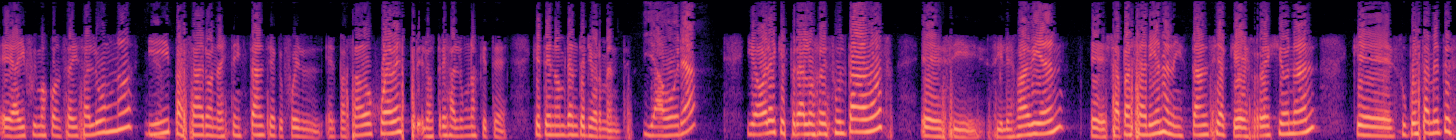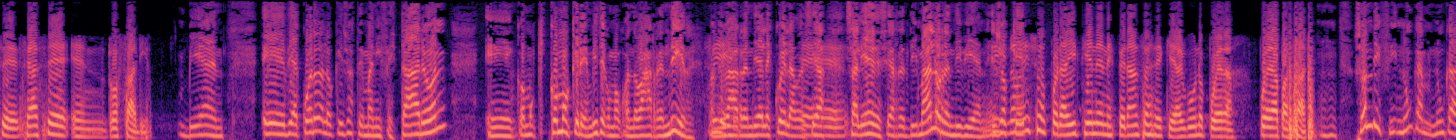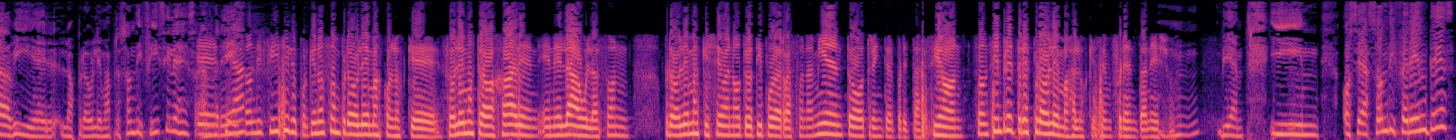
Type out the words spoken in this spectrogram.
Eh, ahí fuimos con seis alumnos y Bien. pasaron a esta instancia que fue el, el pasado jueves los tres alumnos que te, que te nombré anteriormente. ¿Y ahora? Y ahora hay que esperar los resultados eh, si, si les va bien, eh, ya pasarían a la instancia que es regional, que supuestamente se, se hace en Rosario. Bien, eh, de acuerdo a lo que ellos te manifestaron, eh, ¿cómo, ¿cómo creen? ¿Viste? Como cuando vas a rendir, cuando sí. vas a rendir a la escuela, decías, eh, salías y decías, ¿rendí mal o rendí bien? Sí, ellos, no, que... ellos por ahí tienen esperanzas de que alguno pueda pueda pasar. Uh -huh. Son nunca nunca vi eh, los problemas, pero son difíciles, Andrea. Eh, sí, son difíciles porque no son problemas con los que solemos trabajar en, en el aula, son problemas que llevan otro tipo de razonamiento, otra interpretación. Son siempre tres problemas a los que se enfrentan ellos. Uh -huh. Bien. Y, o sea, son diferentes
